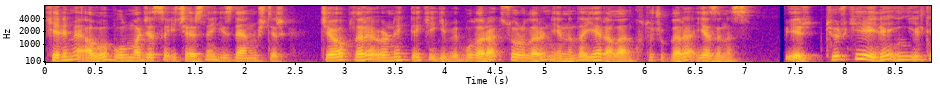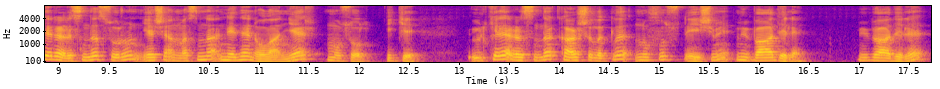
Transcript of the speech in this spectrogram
kelime avı bulmacası içerisine gizlenmiştir. Cevapları örnekteki gibi bularak soruların yanında yer alan kutucuklara yazınız. 1. Türkiye ile İngiltere arasında sorun yaşanmasına neden olan yer Musul. 2. Ülkeler arasında karşılıklı nüfus değişimi mübadele. Mübadele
